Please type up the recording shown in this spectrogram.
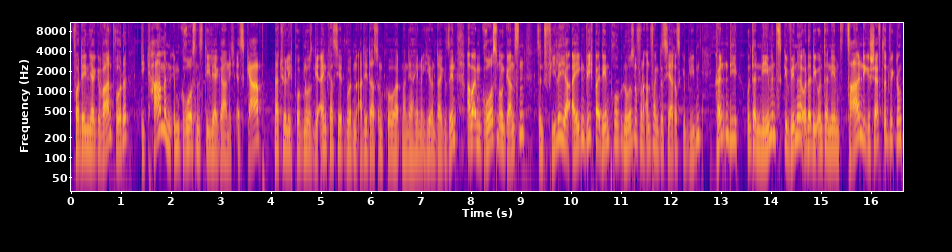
vor denen ja gewarnt wurde, die kamen im großen Stil ja gar nicht. Es gab natürlich Prognosen, die einkassiert wurden. Adidas und Co. hat man ja hier und da gesehen. Aber im Großen und Ganzen sind viele ja eigentlich bei den Prognosen von Anfang des Jahres geblieben. Könnten die Unternehmensgewinne oder die Unternehmenszahlen, die Geschäftsentwicklung,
